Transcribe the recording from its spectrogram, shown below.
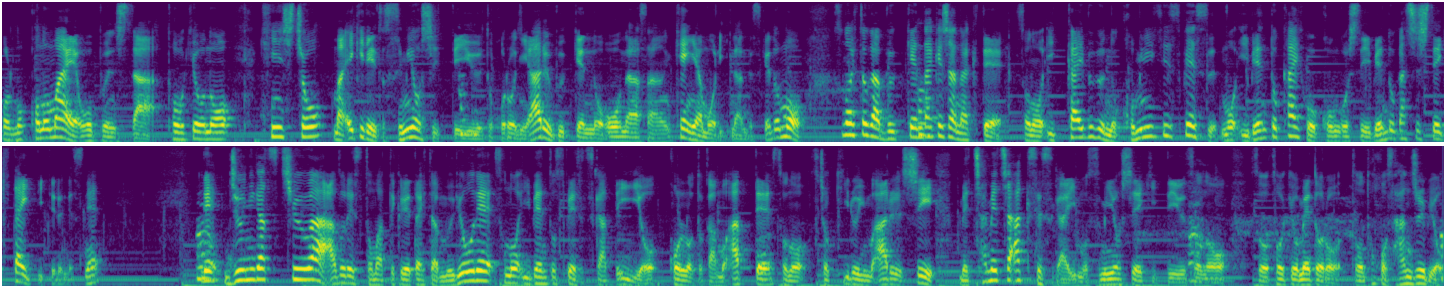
このこの前オープンした東京の錦糸町、まあ、駅でいうと住吉っていうところにある物件のオーナーさん兼ヤモリなんですけどもその人が物件だけじゃなくてその1階部分のコミュニティスペースもイベント開放を今後してイベント貸ししていきたいって言ってるんですね。で12月中はアドレス泊まってくれた人は無料でそのイベントスペース使っていいよコンロとかもあってその食器類もあるしめちゃめちゃアクセスがいいもう住吉駅っていうそのそう東京メトロその徒歩30秒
